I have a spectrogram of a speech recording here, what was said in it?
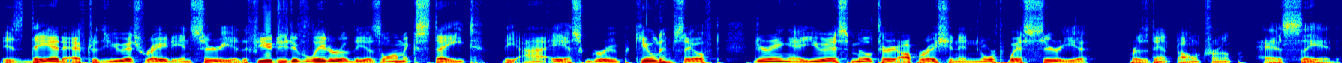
is dead after the U.S. raid in Syria. The fugitive leader of the Islamic State, the IS group, killed himself during a U.S. military operation in northwest Syria, President Donald Trump has said.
